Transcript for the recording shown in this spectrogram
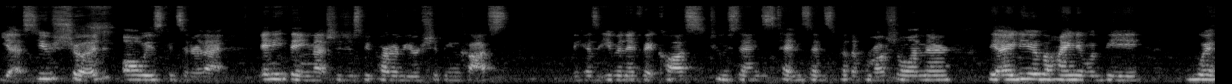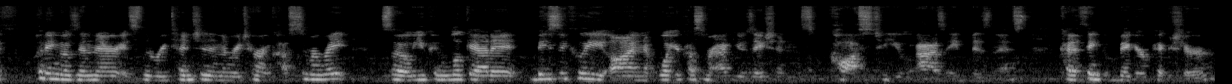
Yes, you should always consider that. Anything that should just be part of your shipping costs. Because even if it costs two cents, ten cents to put the promotional in there, the idea behind it would be with putting those in there, it's the retention and the return customer rate. So you can look at it basically on what your customer acquisitions cost to you as a business. Kind of think bigger picture.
